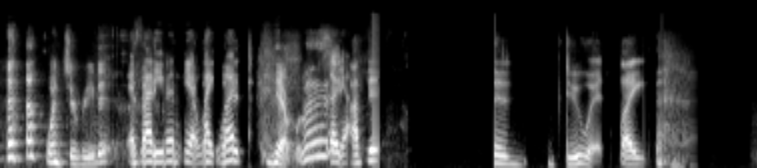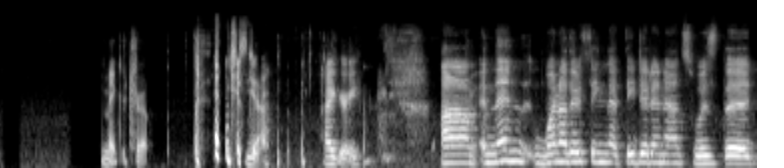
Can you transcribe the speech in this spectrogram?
once you read it? Is that even, yeah, like what? Yeah, what? So, yeah, I think to do it, like, make a trip. Just yeah, I agree. Um, and then one other thing that they did announce was the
